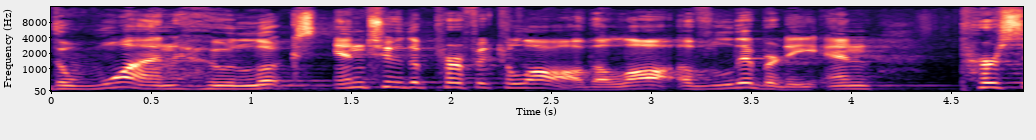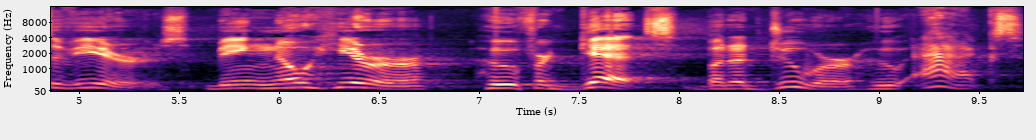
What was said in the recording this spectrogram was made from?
the one who looks into the perfect law, the law of liberty, and perseveres, being no hearer who forgets, but a doer who acts,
